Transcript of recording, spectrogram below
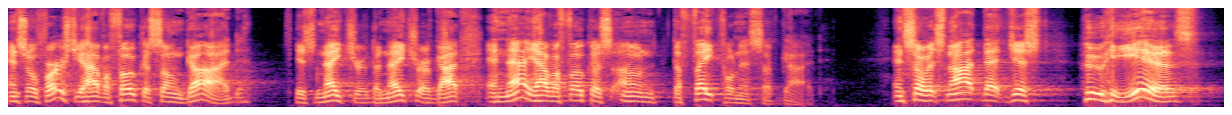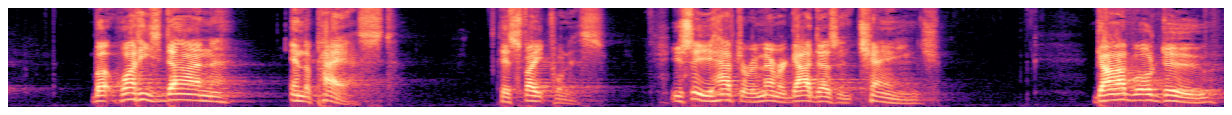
And so, first, you have a focus on God, His nature, the nature of God, and now you have a focus on the faithfulness of God. And so, it's not that just who He is, but what He's done in the past, his faithfulness. You see, you have to remember God doesn't change. God will do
